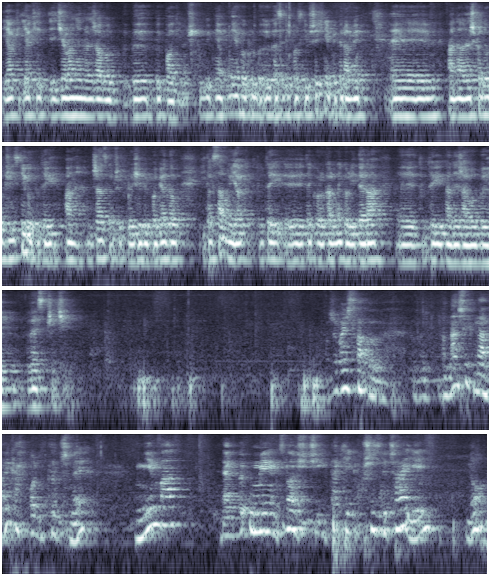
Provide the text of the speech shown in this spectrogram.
Jak, jakie działania należałoby by podjąć? My, jako Klub Gazety Polskiej w Szczecinie popieramy e, pana Leszka Dobrzyńskiego, tutaj pan Drzazga przed chwilą się wypowiadał i tak samo jak tutaj e, tego lokalnego lidera e, tutaj należałoby wesprzeć. Proszę Państwa, w, naszych nawykach politycznych nie ma jakby umiejętności i takich przyzwyczajeń do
